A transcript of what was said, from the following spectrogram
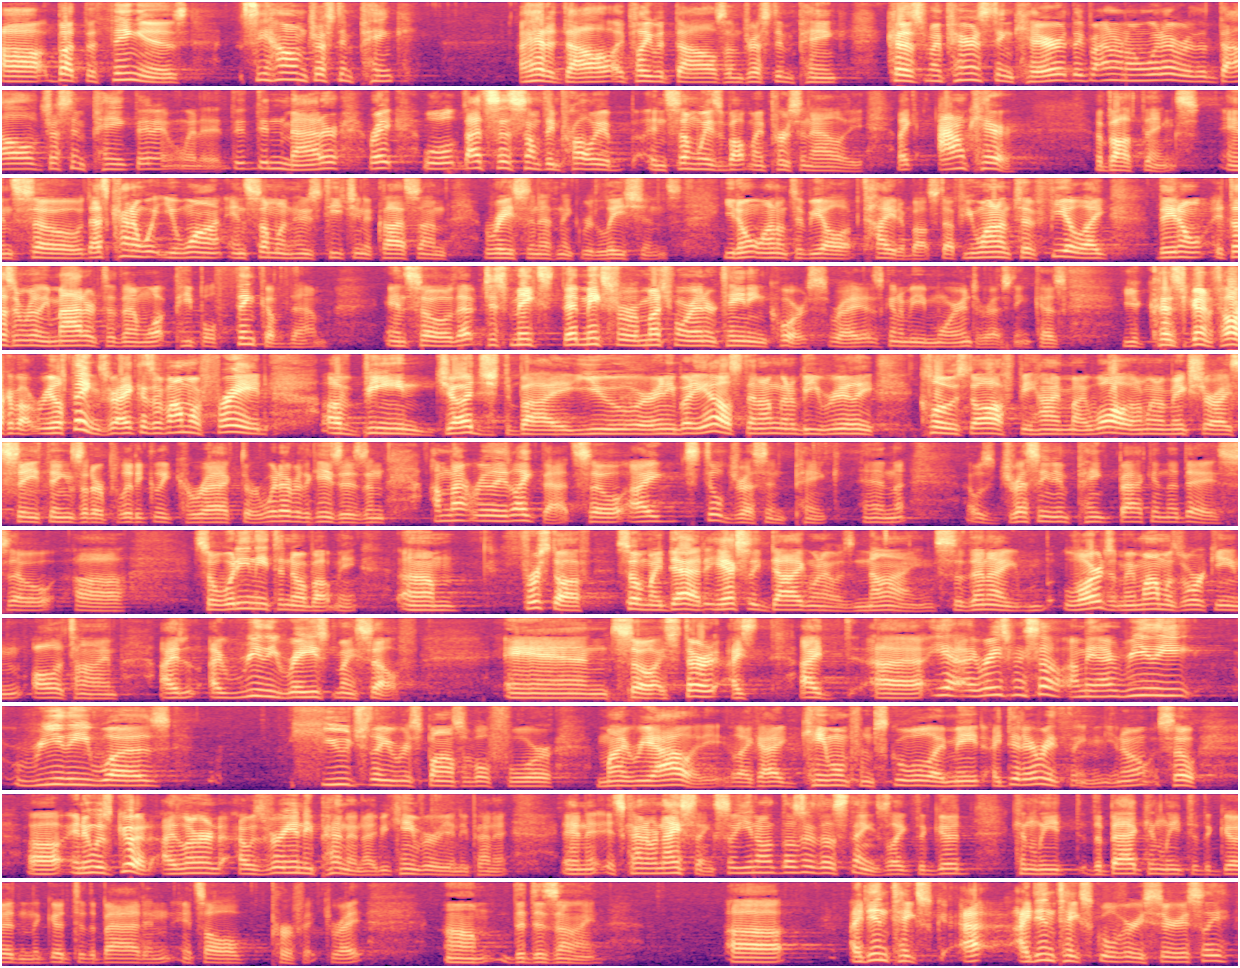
Uh, but the thing is, see how I'm dressed in pink? I had a doll. I played with dolls. I'm dressed in pink because my parents didn't care. They, I don't know, whatever. The doll dressed in pink. They didn't, it didn't matter, right? Well, that says something probably in some ways about my personality. Like I don't care about things, and so that's kind of what you want in someone who's teaching a class on race and ethnic relations. You don't want them to be all uptight about stuff. You want them to feel like they don't. It doesn't really matter to them what people think of them. And so that just makes, that makes for a much more entertaining course, right? It's going to be more interesting because you, cause you're going to talk about real things, right? Because if I'm afraid of being judged by you or anybody else, then I'm going to be really closed off behind my wall and I'm going to make sure I say things that are politically correct or whatever the case is. And I'm not really like that. So I still dress in pink. And I was dressing in pink back in the day. So, uh, so what do you need to know about me? Um, first off, so my dad, he actually died when I was nine. So then I largely, my mom was working all the time. I, I really raised myself. And so I started, I, I, uh, yeah, I raised myself. I mean, I really, really was hugely responsible for my reality. Like I came home from school, I made, I did everything, you know? So, uh, and it was good. I learned, I was very independent. I became very independent. And it's kind of a nice thing. So, you know, those are those things. Like the good can lead, the bad can lead to the good, and the good to the bad, and it's all perfect, right? Um, the design. Uh, I didn't take I, I didn't take school very seriously.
